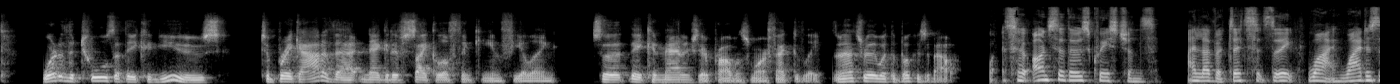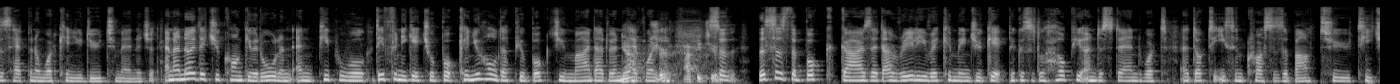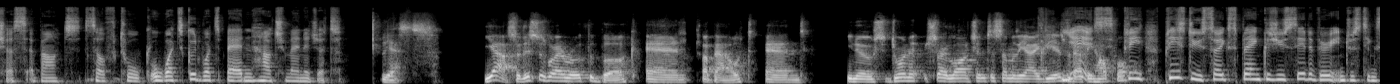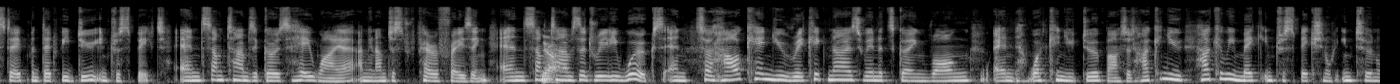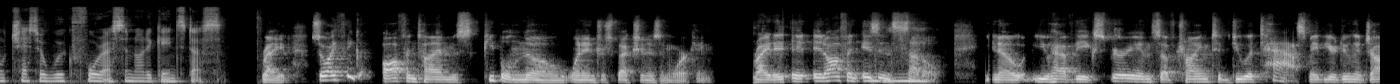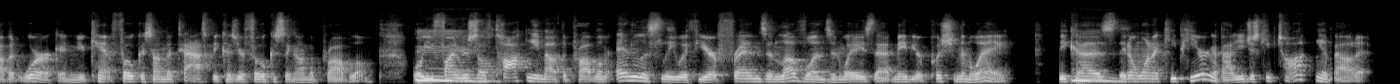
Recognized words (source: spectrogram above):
what are the tools that they can use to break out of that negative cycle of thinking and feeling so that they can manage their problems more effectively? And that's really what the book is about. So, answer those questions. I love it. That's, that's like, why. Why does this happen and what can you do to manage it? And I know that you can't give it all and, and people will definitely get your book. Can you hold up your book? Do you mind? I don't yeah, have one. Sure. Happy to. So this is the book, guys, that I really recommend you get because it'll help you understand what uh, Dr. Ethan Cross is about to teach us about self-talk or what's good, what's bad and how to manage it. Yes. Yeah. So this is what I wrote the book and about. And you know, should, do you want to, should I launch into some of the ideas? Would yes, that be helpful? Please, please do. So explain, because you said a very interesting statement that we do introspect and sometimes it goes haywire. I mean, I'm just paraphrasing and sometimes yeah. it really works. And so how can you recognize when it's going wrong and what can you do about it? How can you, how can we make introspection or internal chatter work for us and not against us? Right. So I think oftentimes people know when introspection isn't working right it, it, often isn't mm-hmm. subtle you know you have the experience of trying to do a task maybe you're doing a job at work and you can't focus on the task because you're focusing on the problem or you mm. find yourself mm. talking about the problem endlessly with your friends and loved ones in ways that maybe you're pushing them away because mm. they don't want to keep hearing about it you just keep talking about it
